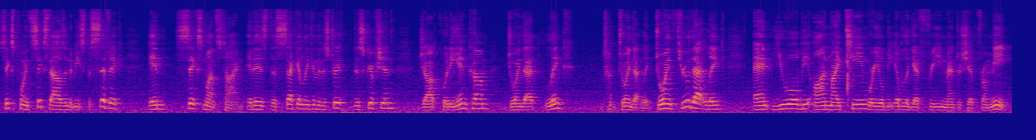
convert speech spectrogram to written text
6.6 thousand to be specific in six months time. It is the second link in the description, job quitting income. Join that link, join that link, join through that link and you will be on my team where you'll be able to get free mentorship from me.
